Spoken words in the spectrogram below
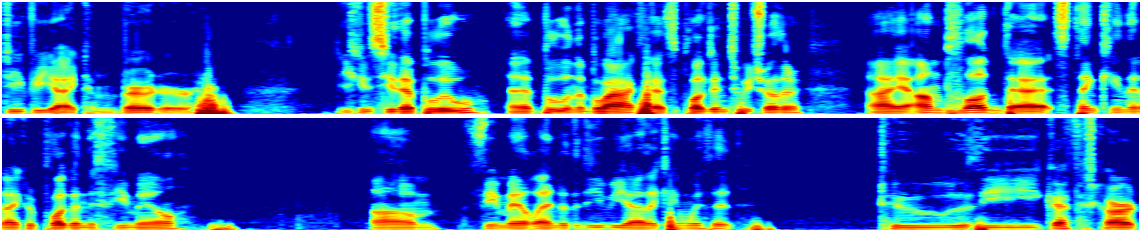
DVI converter. You can see that blue, uh, blue and the black that's plugged into each other. I unplugged that thinking that I could plug in the female um, female end of the DVI that came with it to the graphics card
